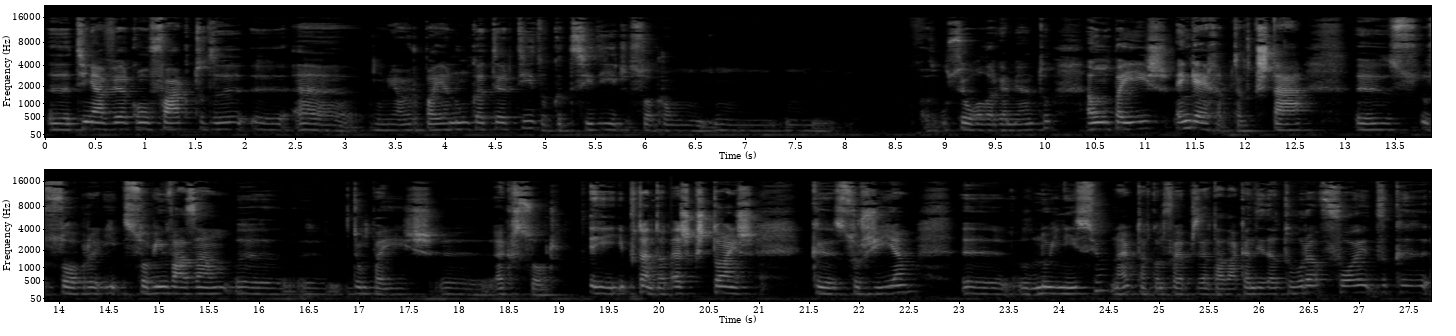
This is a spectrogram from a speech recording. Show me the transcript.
eh, tinha a ver com o facto de eh, a União Europeia nunca ter tido que decidir sobre um, um, um, o seu alargamento a um país em guerra, portanto, que está eh, sobre, sob invasão de um país agressor. E, e, portanto, as questões que surgiam eh, no início, é? portanto, quando foi apresentada a candidatura, foi de que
